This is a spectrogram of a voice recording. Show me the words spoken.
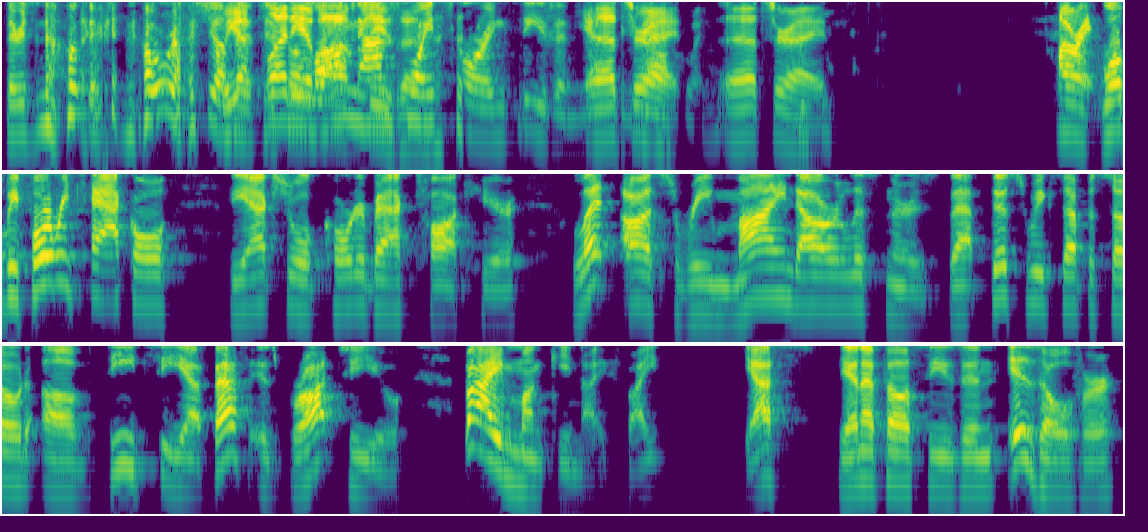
There's no. There's no rush on We got this. plenty it's a of long off-season. non-point scoring season. Yes, That's exactly. right. That's right. All right. Well, before we tackle the actual quarterback talk here, let us remind our listeners that this week's episode of DTFF is brought to you by Monkey Knife Fight. Yes, the NFL season is over.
